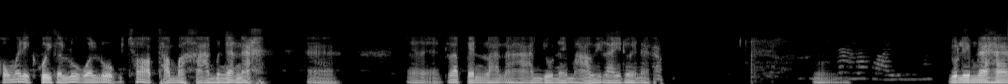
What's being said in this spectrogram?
คงไม่ได้คุยกับลูกว่าลูกชอบทำอาหารเหมือนกันนะอ่าแล้วเป็นร้านอาหารอยู่ในมหาวิทยาลัยด้วยนะครับอยู่ริมนะฮะ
